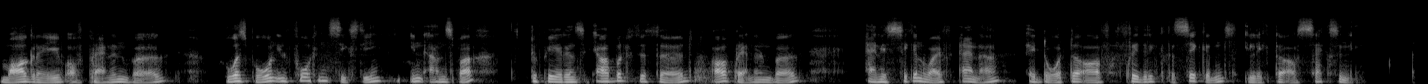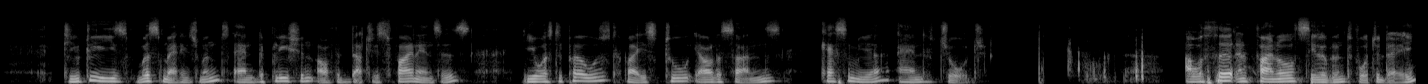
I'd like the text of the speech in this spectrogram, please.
Margrave of Brandenburg, who was born in 1460 in Ansbach to parents Albert III of Brandenburg and his second wife Anna, a daughter of Frederick II, Elector of Saxony. Due to his mismanagement and depletion of the Duchy's finances, he was deposed by his two elder sons, Casimir and George. Our third and final celebrant for today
